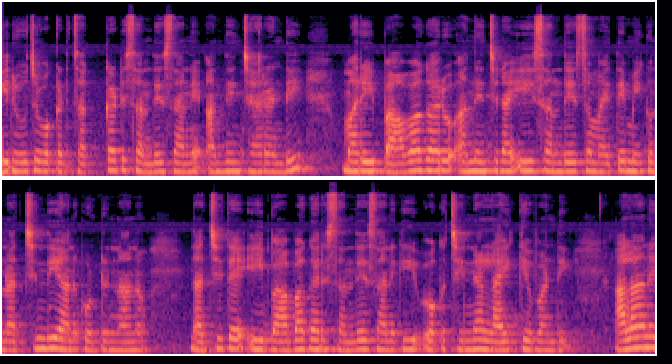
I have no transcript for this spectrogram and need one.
ఈరోజు ఒకటి చక్కటి సందేశాన్ని అందించారండి. మరి బాబా గారు అందించిన ఈ సందేశం అయితే మీకు నచ్చింది అనుకుంటున్నాను. నచ్చితే ఈ బాబా గారి సందేశానికి ఒక చిన్న లైక్ ఇవ్వండి. అలానే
